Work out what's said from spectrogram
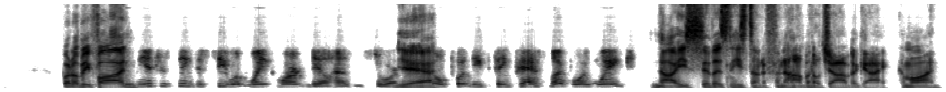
but it'll be fun. It'll be interesting to see what Wink Martindale has in store. Yeah. Don't put anything past my boy Wink. No, he's listen. He's done a phenomenal job. The guy, come on,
